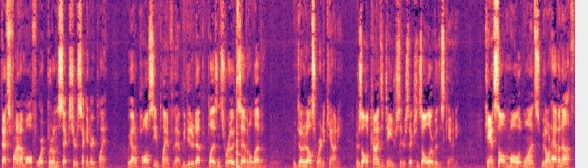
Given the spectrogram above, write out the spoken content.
that's fine. I'm all for it. Put it on the secondary secondary plan. We got a policy and plan for that. We did it up at Pleasance Road, 7-Eleven. We've done it elsewhere in the county. There's all kinds of dangerous intersections all over this county. Can't solve them all at once. We don't have enough.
